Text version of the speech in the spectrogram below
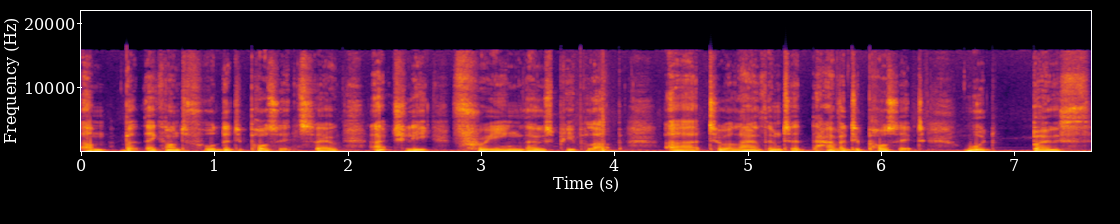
um, but they can't afford the deposit. So actually, freeing those people up uh, to allow them to have a deposit would both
